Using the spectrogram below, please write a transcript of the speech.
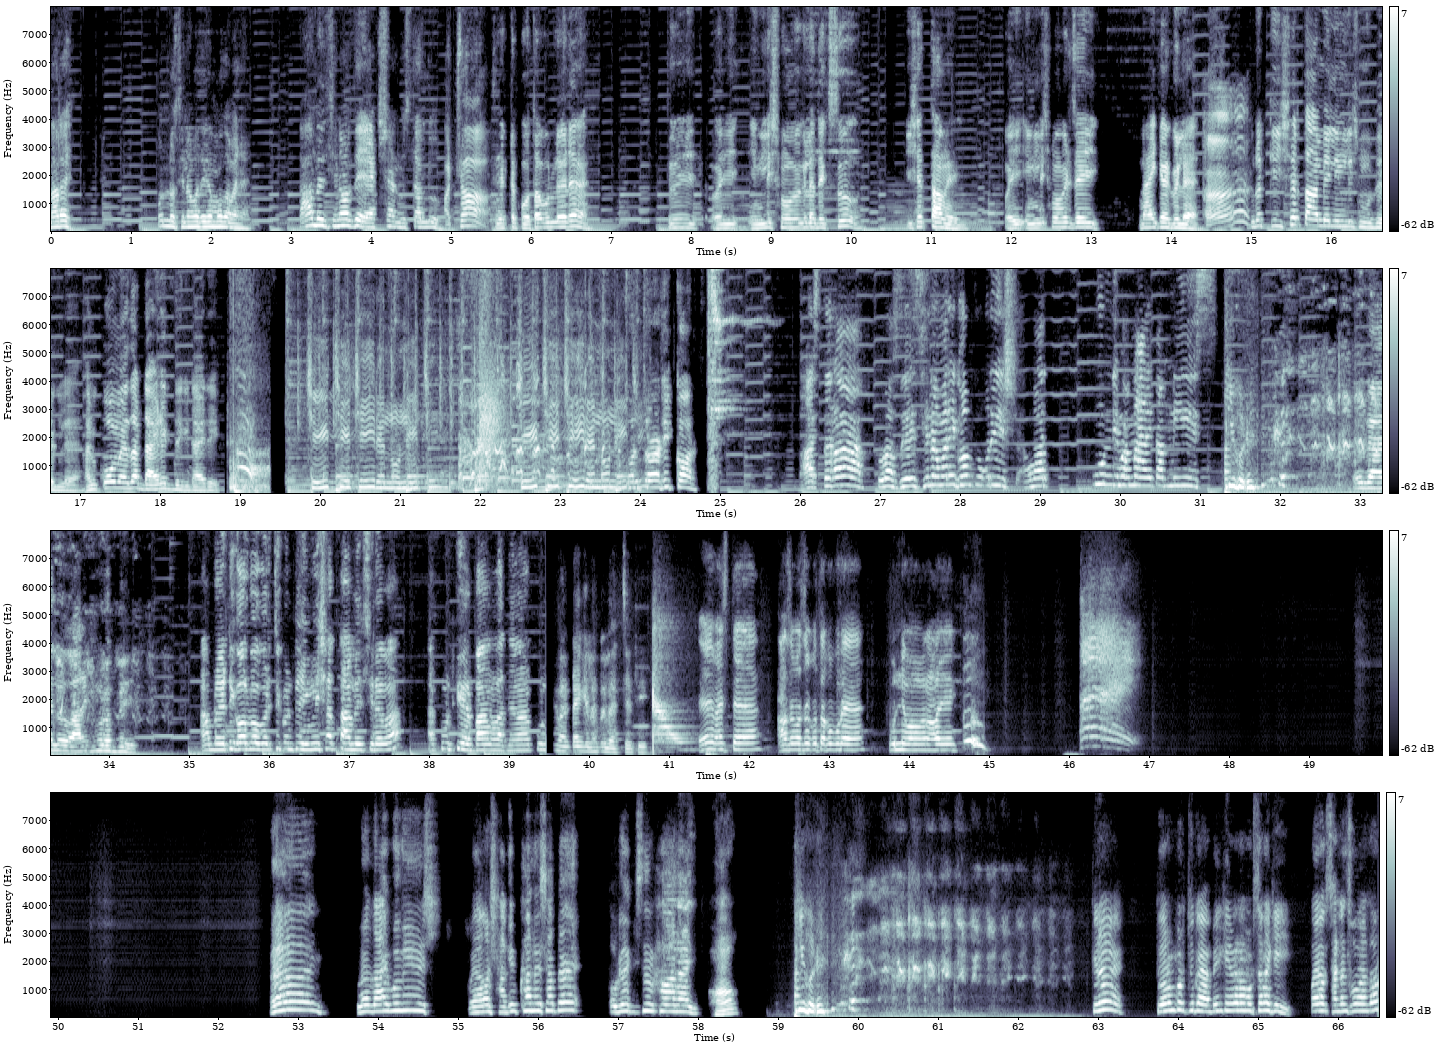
না রে অন্য সিনেমা দেখে মজা পায় না। তাহলে সিনেমাতে অ্যাকশন বুঝতে পারলু? তুই একটা কথা বলল রে তুই ওই ইংলিশ মুভি গুলা দেখছ? কিসের তামিল? ওই ইংলিশ মুভির যেই নায়িকা গুলা। তোরা কিসের তামিল ইংলিশ মুভি এগুলো আমি কম এজার ডাইরেক্ট দেখি ডাইরেক্ট ছি ছি ছি রে নুনি রে নুনি ঠিক কর। আস্তারা তোরা যে সিনেমারই গল্প করিস আমার পূর্ণিমা আরেক মুরব্বী। আমরা এটি গল্প করছি কোনটি ইংলিশ আর তামিল সিনেমা আর কোনটি আর বাংলা সিনেমা গেলে চলে ঠিক এ ভাইস্তে আশেপাশে কথা কব না পূর্ণিমা তোরা যাই বলিস ওই আমার সাকিব খানের সাথে ওগুলো কিছু খাওয়া নাই। কিরে তুই এরকম করছ কে আমি ক্যামেরা উঠছে নাকি? ওই স্যান্ডেল সময় তো।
